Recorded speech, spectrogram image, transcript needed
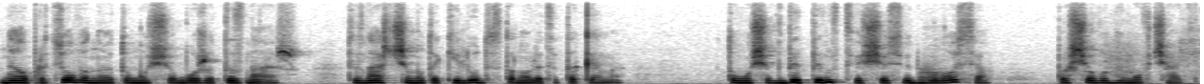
неопрацьованою, тому що, Боже, ти знаєш. Ти знаєш, чому такі люди становляться такими. Тому що в дитинстві щось відбулося, про що вони мовчать.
